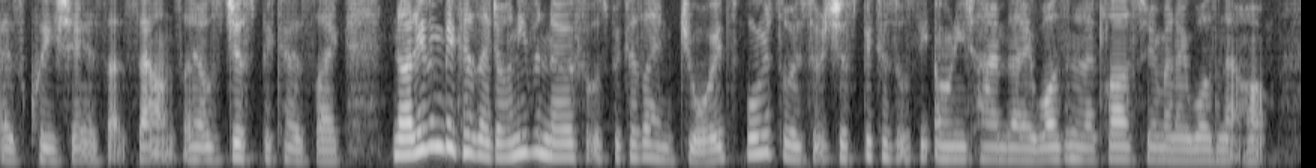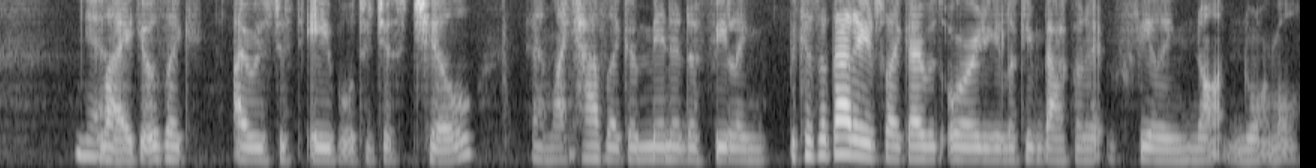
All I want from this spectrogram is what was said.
as cliche as that sounds. And it was just because like not even because i don't even know if it was because i enjoyed sports or if it was just because it was the only time that i wasn't in a classroom and i wasn't at home. Yeah. like it was like i was just able to just chill and like have like a minute of feeling because at that age like i was already looking back on it feeling not normal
